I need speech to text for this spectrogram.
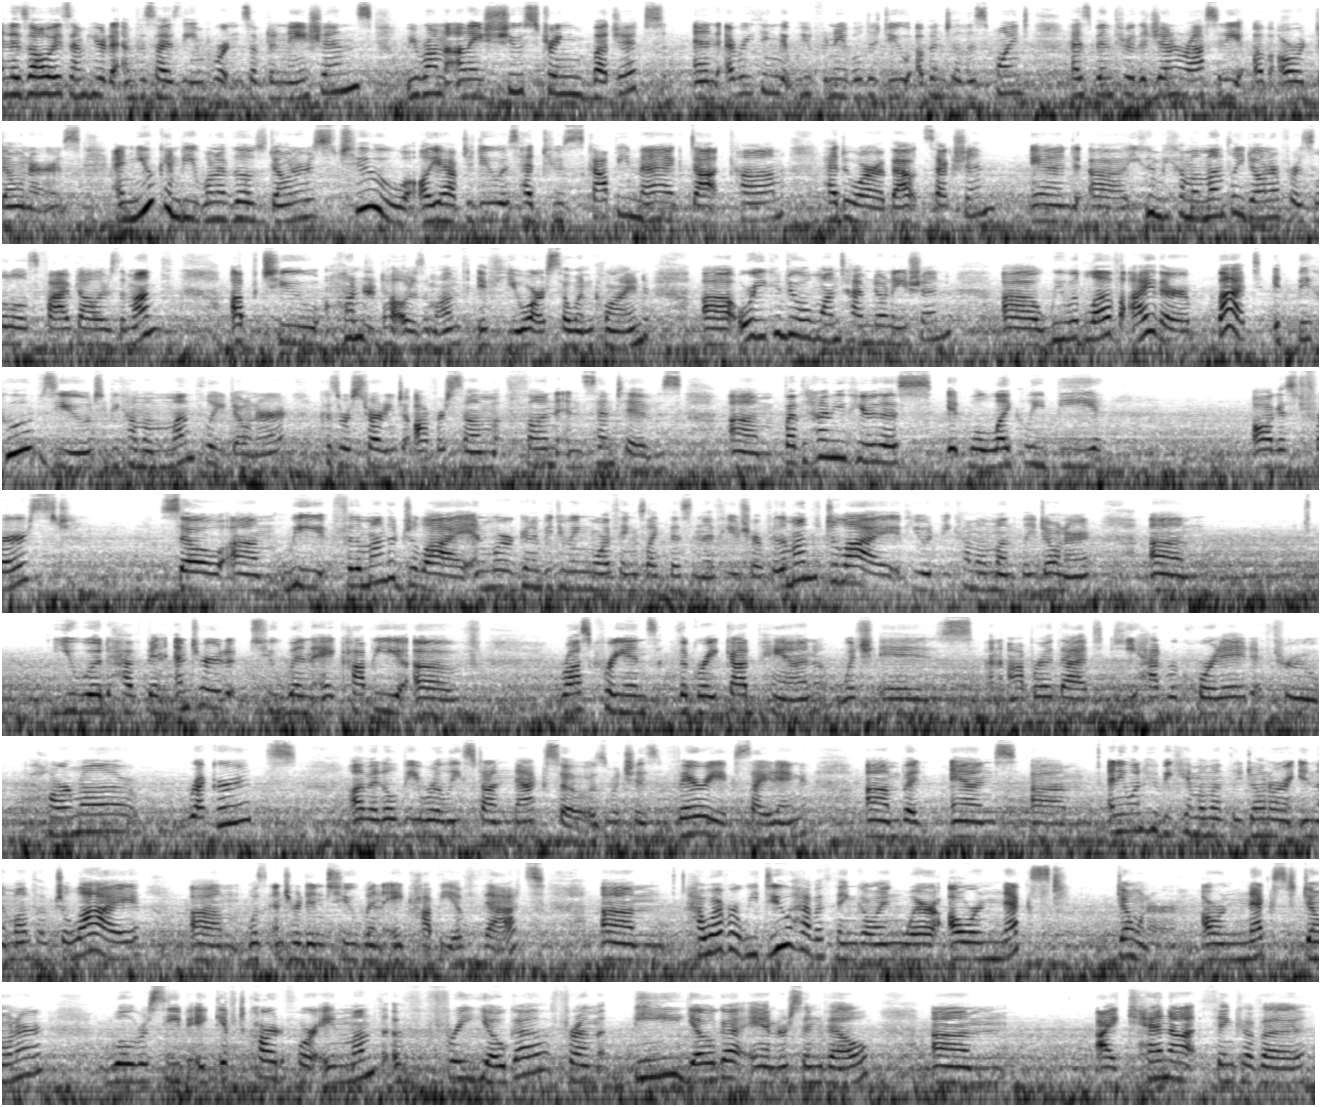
And as always, I'm here to emphasize the importance of donations. We run on a shoestring budget, and everything that we've been able to do up until this point has been through the generosity of our donors. And you can be one of those donors too. All you have to do is head to scapimag.com, head to our About section, and uh, you can become a monthly donor for as little as $5 a month, up to $100 a month if you are so inclined, uh, or you can do a one time donation. Uh, we would love either, but it behooves you to become a monthly donor because we're starting to offer some fun incentives. Um, by the time you hear this, it will likely be August 1st. So um, we for the month of July, and we're going to be doing more things like this in the future. For the month of July, if you would become a monthly donor, um, you would have been entered to win a copy of Ross Crean's The Great God Pan, which is an opera that he had recorded through Parma Records. Um, it'll be released on Naxos, which is very exciting. Um, but and um, anyone who became a monthly donor in the month of July um, was entered into win a copy of that. Um, however, we do have a thing going where our next donor, our next donor will receive a gift card for a month of free yoga from B Yoga Andersonville. Um, I cannot think of a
